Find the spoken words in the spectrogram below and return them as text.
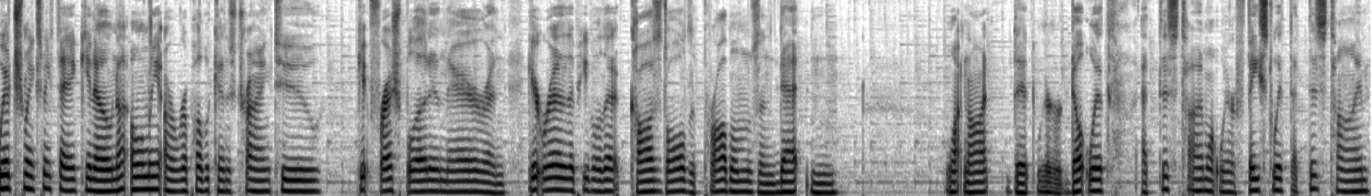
which makes me think, you know, not only are Republicans trying to get fresh blood in there and get rid of the people that caused all the problems and debt and whatnot that we're dealt with at this time, what we're faced with at this time,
